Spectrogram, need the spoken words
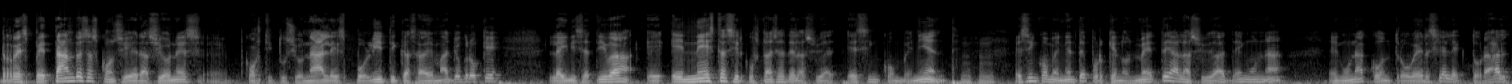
respetando esas consideraciones eh, constitucionales, políticas, además, yo creo que la iniciativa eh, en estas circunstancias de la ciudad es inconveniente. Es inconveniente porque nos mete a la ciudad en una, en una controversia electoral,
